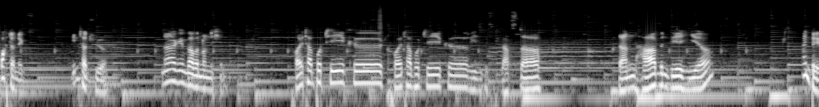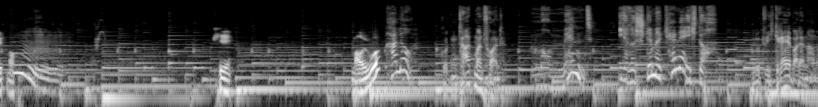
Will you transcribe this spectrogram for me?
Macht ja nichts. Hintertür. Na, gehen wir aber noch nicht hin. Kräuterapotheke, Kräuterapotheke, riesiges Pflaster. Dann haben wir hier ein Bild noch. Hm. Okay. Maulwurf? Hallo. Guten Tag, mein Freund. Moment. Ihre Stimme kenne ich doch. Ludwig Gräber der Name.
